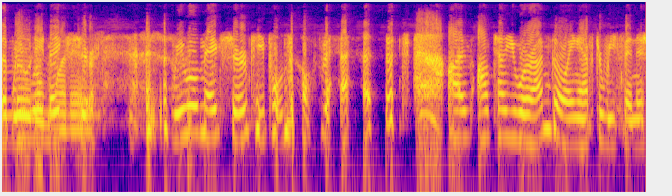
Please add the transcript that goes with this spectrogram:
The We will make sure. we will make sure people know that. I, I'll tell you where I'm going after we finish.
